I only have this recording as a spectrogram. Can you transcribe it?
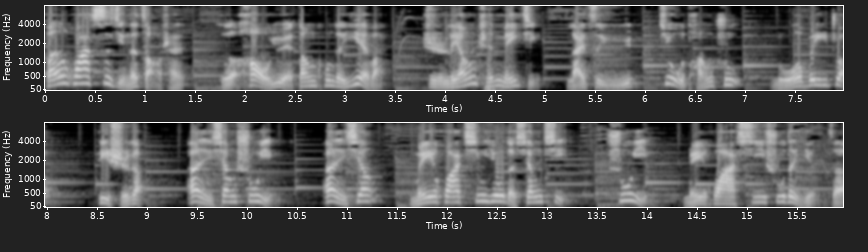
繁花似锦的早晨。和皓月当空的夜晚，指良辰美景，来自于《旧唐书·罗威传》。第十个，暗香疏影，暗香梅花清幽的香气，疏影梅花稀疏的影子，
